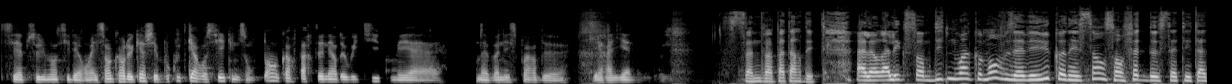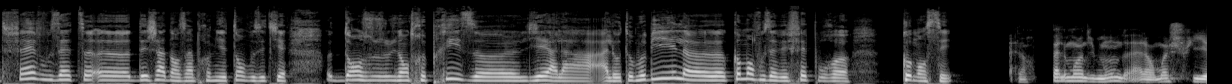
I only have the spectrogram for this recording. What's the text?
C'est absolument sidérant. Et c'est encore le cas chez beaucoup de carrossiers qui ne sont pas encore partenaires de Wikip, mais euh, on a bon espoir de les rallier à ça ne va pas tarder. Alors Alexandre, dites-moi comment vous avez eu connaissance en fait de cet état de fait? Vous êtes euh, déjà dans un premier temps, vous étiez dans une entreprise euh, liée à la à l'automobile. Euh, comment vous avez fait pour commencer? Alors pas le moins du monde. Alors moi je suis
